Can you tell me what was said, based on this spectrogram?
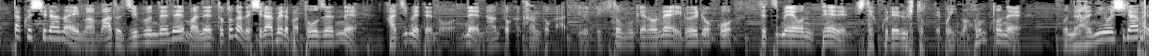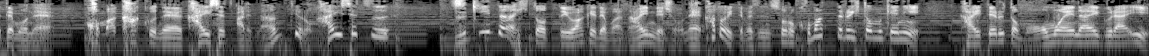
全く知らないまま、あと自分でね、まあネットとかで調べれば当然ね、初めてのね、なんとかかんとかって言って人向けのね、いろいろこう、説明を、丁寧にしてくれる人ってもう今ほんとね、もう何を調べてもね、細かくね、解説、あれなんていうの？解説好きな人っていうわけではないんでしょうね。かといって別にその困ってる人向けに書いてるとも思えないぐらい、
